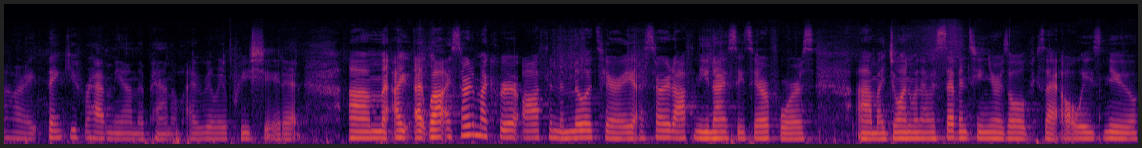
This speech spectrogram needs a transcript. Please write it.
All right, thank you for having me on the panel. I really appreciate it. Um, I, I, well, I started my career off in the military. I started off in the United States Air Force. Um, I joined when I was 17 years old because I always knew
